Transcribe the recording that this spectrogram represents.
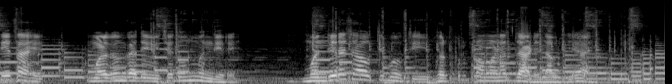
तेच आहेत मळगंगा देवीचे दोन मंदिरे. मंदिराच्या अवतीभोवती भरपूर प्रमाणात झाडे लावलेली आहेत.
